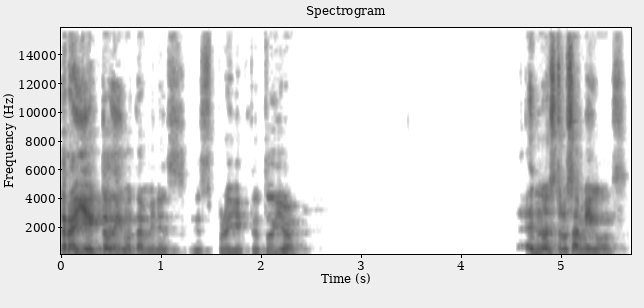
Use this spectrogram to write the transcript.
trayecto, digo, también es, es proyecto tuyo, Eh, nuestros amigos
